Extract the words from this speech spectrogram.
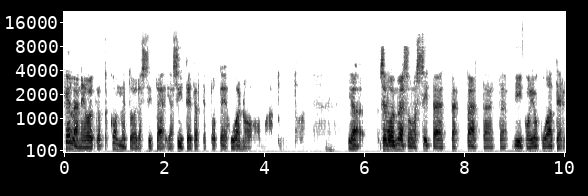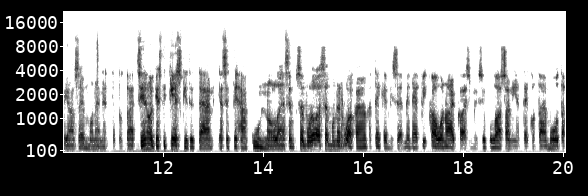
kellään ei oikeutta kommentoida sitä, ja siitä ei tarvitse potea huonoa omaa tuntoa. Ja se voi myös olla sitä, että päättää, että viikon joku ateria on semmoinen, että, tota, että siihen oikeasti keskitytään ja se tehdään kunnolla. Ja se, se voi olla semmoinen ruoka, jonka tekemiseen menee kauan aikaa, esimerkiksi joku lasanien teko tai muuta.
